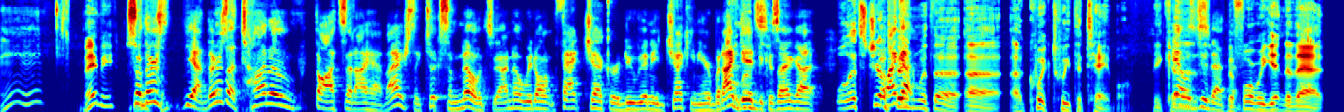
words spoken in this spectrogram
mm, maybe. So there's yeah, there's a ton of thoughts that I have. I actually took some notes. I know we don't fact check or do any checking here, but I well, did because I got. Well, let's jump well, got, in with a, a, a quick tweet the table because yeah, that before we get into that,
